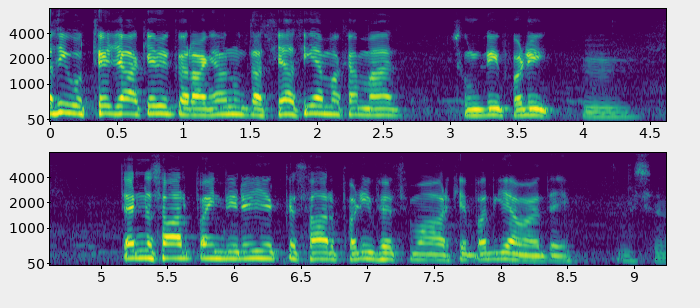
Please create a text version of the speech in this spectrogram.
ਅਸੀਂ ਉੱਥੇ ਜਾ ਕੇ ਵੀ ਕਰਾਂਗੇ ਉਹਨੂੰ ਦੱਸਿਆ ਸੀ ਮੈਂ ਕਿਹਾ ਮੈਂ ਸੁੰਡੀ ਫੜੀ। ਤਿੰਨ ਸਾਲ ਪੈਂਦੀ ਰਹੀ ਇੱਕ ਸਾਲ ਫੜੀ ਫਿਰ ਸਮਾਰ ਕੇ ਵਧ ਗਿਆ ਮੈਂ ਤੇ। ਅੱਛਾ।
